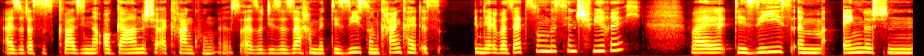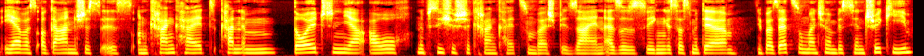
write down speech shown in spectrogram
Also, dass es quasi eine organische Erkrankung ist. Also diese Sache mit Disease und Krankheit ist in der Übersetzung ein bisschen schwierig, weil Disease im Englischen eher was Organisches ist und Krankheit kann im Deutschen ja auch eine psychische Krankheit zum Beispiel sein. Also deswegen ist das mit der Übersetzung manchmal ein bisschen tricky.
